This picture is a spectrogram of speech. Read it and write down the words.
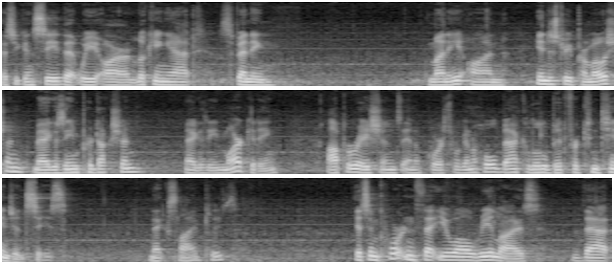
As you can see that we are looking at spending money on industry promotion, magazine production, magazine marketing, operations, and of course we're going to hold back a little bit for contingencies. Next slide, please. It's important that you all realize that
